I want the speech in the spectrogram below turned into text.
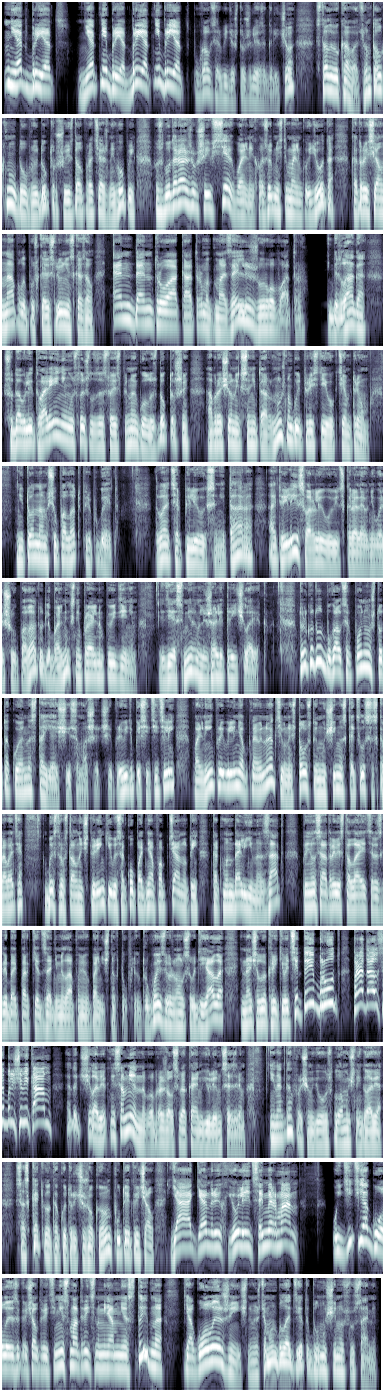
«Нет, бред! Нет, не бред! Бред, не бред!» Пугался, видя, что железо горячо, стал его ковать. Он толкнул добрую докторшу и издал протяжный вопль, взбудораживший всех больных, в особенности маленького идиота, который сел на пол и, пуская слюни, сказал «Энден труа катр, мадемуазель Журоватр». Берлага с удовлетворением услышал за своей спиной голос докторши, обращенный к санитару. Нужно будет привести его к тем трем. Не то он нам всю палату перепугает. Два терпеливых санитара отвели сварливого вице-короля в небольшую палату для больных с неправильным поведением, где смирно лежали три человека. Только тут бухгалтер понял, что такое настоящий сумасшедший. При виде посетителей больные проявили необыкновенную активность. Толстый мужчина скатился с кровати, быстро встал на четвереньки и, высоко подняв обтянутый, как мандолина, зад, принялся отрывисто лаять и разгребать паркет задними лапами в больничных туфлях. Другой завернулся в одеяло и начал выкрикивать «И ты, Брут, продался большевикам! Этот человек, несомненно, воображал себя Каем Юлием Цезарем. Иногда, впрочем, в его споломучной голове соскакивал какой-то рычажок, и он, путая, кричал «Я Генрих Юлий Циммерман!» «Уйдите, я голая!» — закричал третий. «Не смотрите на меня, мне стыдно! Я голая женщина!» Между тем он был одет и был мужчина с усами.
